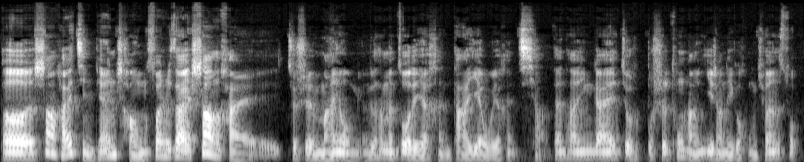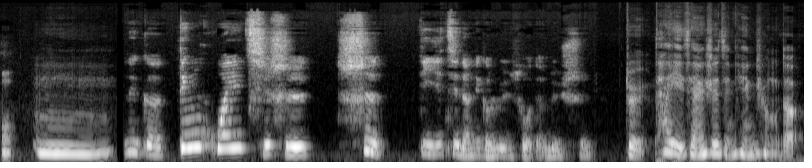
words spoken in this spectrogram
呃，上海景天城算是在上海就是蛮有名，就他们做的也很大，业务也很强，但他应该就不是通常意义上的一个红圈所。嗯嗯，那个丁辉其实是第一季的那个律所的律师，对他以前是景天城的，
